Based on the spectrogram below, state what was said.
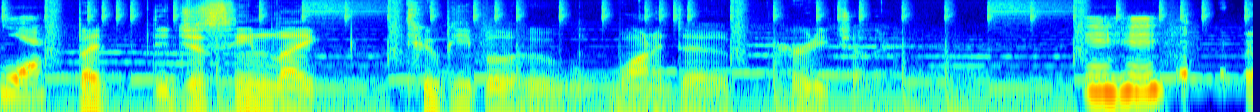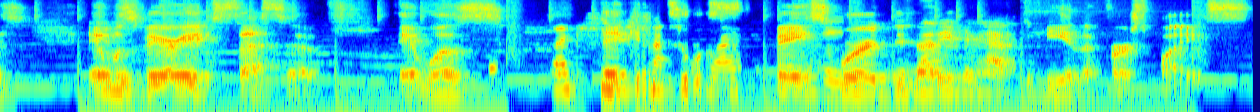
Yeah. but it just seemed like two people who wanted to hurt each other. Mm-hmm. It was, it was very excessive. It was Like taken to a space where it did not even have to be in the first place.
